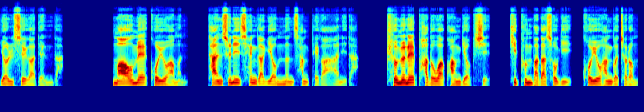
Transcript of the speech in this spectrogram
열쇠가 된다. 마음의 고요함은 단순히 생각이 없는 상태가 아니다. 표면의 파도와 관계없이 깊은 바다 속이 고요한 것처럼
